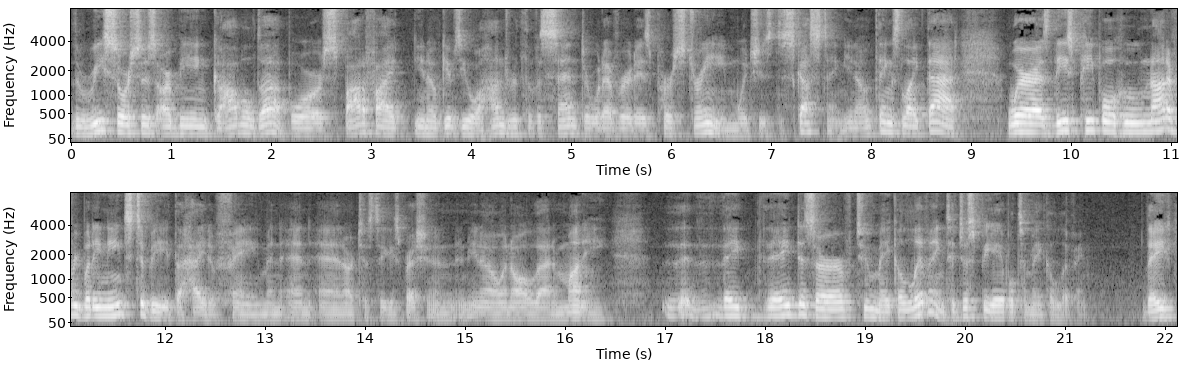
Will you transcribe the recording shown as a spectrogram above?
the resources are being gobbled up or Spotify, you know, gives you a hundredth of a cent or whatever it is per stream, which is disgusting, you know, things like that. Whereas these people who not everybody needs to be at the height of fame and, and, and artistic expression and, you know, and all that and money, they, they deserve to make a living, to just be able to make a living. They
